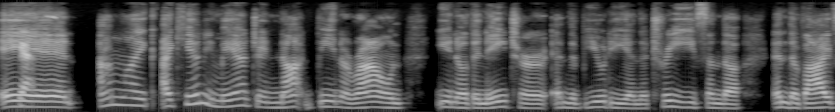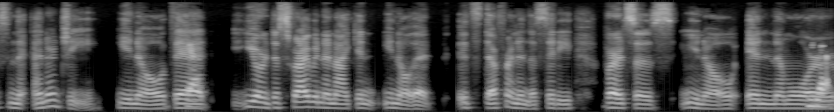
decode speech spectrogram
and yes. I'm like i can't imagine not being around you know the nature and the beauty and the trees and the and the vibes and the energy you know that yeah. you're describing and i can you know that it's different in the city versus you know in a more yeah.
